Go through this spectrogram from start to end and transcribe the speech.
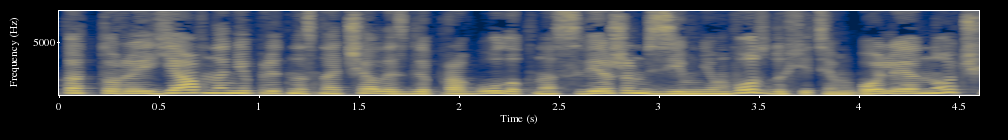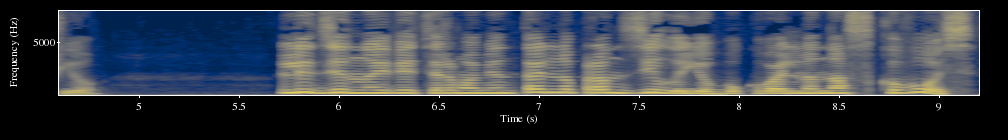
которая явно не предназначалась для прогулок на свежем зимнем воздухе, тем более ночью. Ледяной ветер моментально пронзил ее буквально насквозь,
